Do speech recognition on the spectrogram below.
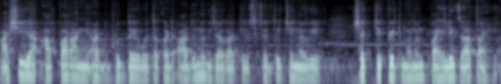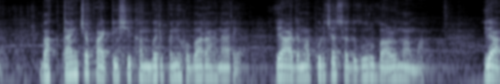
अशी या अपार आणि अद्भुत दैवताकडे आधुनिक जगातील श्रद्धेचे नवे शक्तिपीठ म्हणून पाहिले जात आहे. भक्तांच्या पाठीशी खंबीरपणे उभा राहणाऱ्या या आदमापूरच्या सद्गुरू बाळूमामा या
